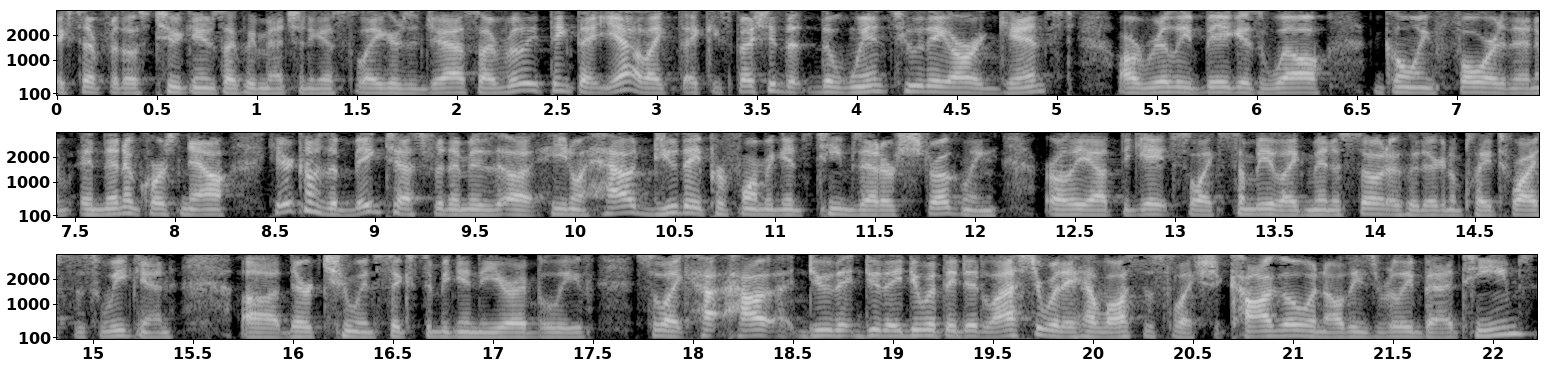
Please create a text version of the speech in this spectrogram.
except for those two games, like we mentioned against the Lakers and Jazz. So I really think that, yeah, like, like especially the, the wins who they are against are really big as well going forward. And then, and then of course now here comes a big test for them is, you know, how do they perform against teams that are struggling early out the gate. So like somebody like Minnesota, who they're going to play twice this weekend, uh, they're two and six to begin the year, I believe. So like how, how, do they do they do what they did last year, where they had losses to like Chicago and all these really bad teams,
